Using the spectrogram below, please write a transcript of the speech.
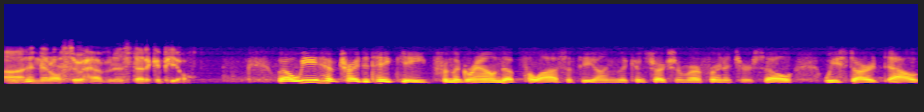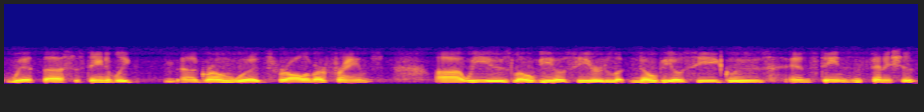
uh, mm-hmm. and that also have an aesthetic appeal. Well, we have tried to take a from the ground up philosophy on the construction of our furniture. So we start out with uh, sustainably uh, grown woods for all of our frames. Uh, we use low VOC or no VOC glues and stains and finishes.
